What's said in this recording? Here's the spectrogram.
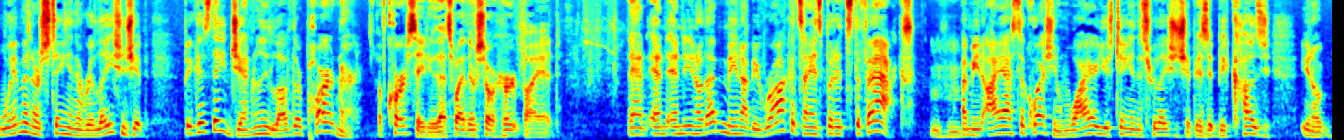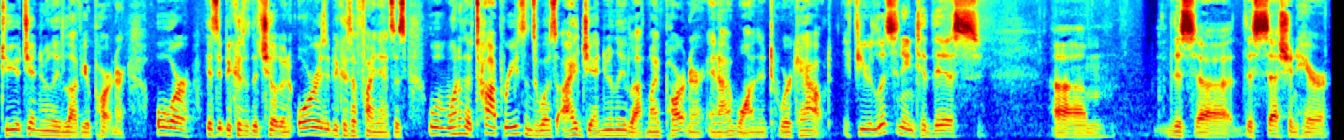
Women are staying in the relationship because they generally love their partner. Of course they do. That's why they're so hurt by it. And, and, and you know, that may not be rocket science, but it's the facts. Mm-hmm. I mean, I asked the question, why are you staying in this relationship? Is it because, you know, do you genuinely love your partner? Or is it because of the children? Or is it because of finances? Well, one of the top reasons was I genuinely love my partner and I want it to work out. If you're listening to this, um, this, uh, this session here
